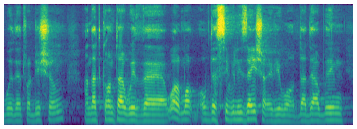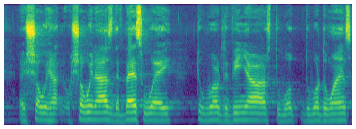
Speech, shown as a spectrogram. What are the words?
with the tradition and that contact with, the, well, of the civilization, if you want, that they have been uh, showing, showing us the best way to work the vineyards, to work, to work the wines.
